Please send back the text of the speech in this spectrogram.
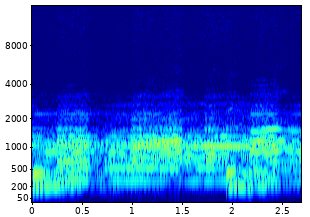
Thank you.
